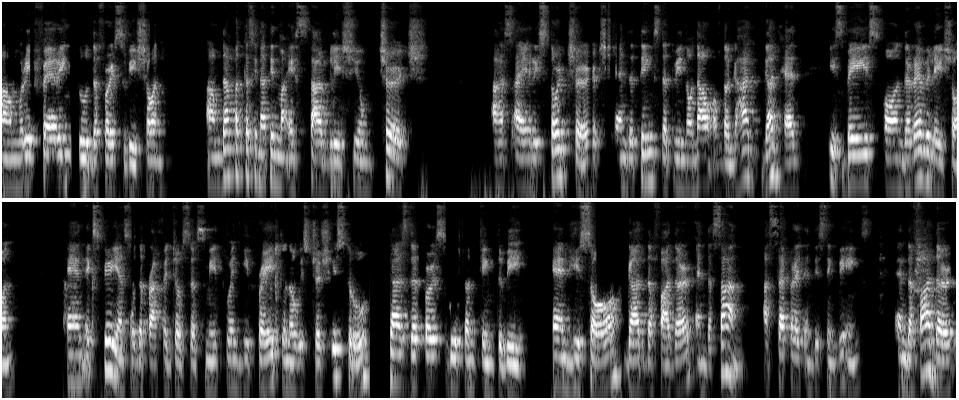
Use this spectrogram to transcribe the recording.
um, referring to the first vision, um, dapat kasi natin ma-establish yung church as a restored church and the things that we know now of the God, Godhead is based on the revelation and experience of the prophet Joseph Smith when he prayed to know his church is true, as the first vision came to be. And he saw God the Father and the Son as separate and distinct beings, and the Father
